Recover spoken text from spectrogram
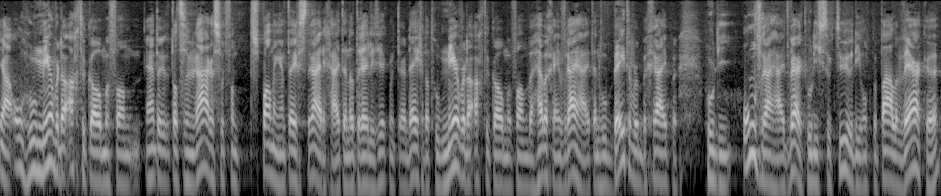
ja, hoe meer we erachter komen van, hè, dat is een rare soort van spanning en tegenstrijdigheid. En dat realiseer ik me terdege, dat hoe meer we erachter komen van we hebben geen vrijheid en hoe beter we begrijpen hoe die onvrijheid werkt, hoe die structuren die ons bepalen werken,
